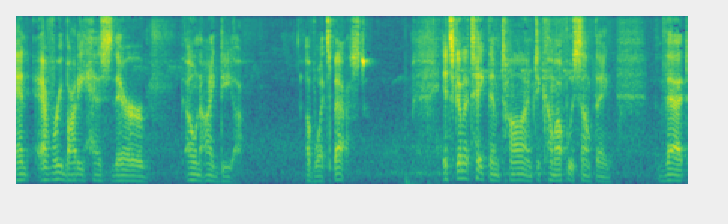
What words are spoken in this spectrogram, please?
and everybody has their own idea of what's best. It's going to take them time to come up with something that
